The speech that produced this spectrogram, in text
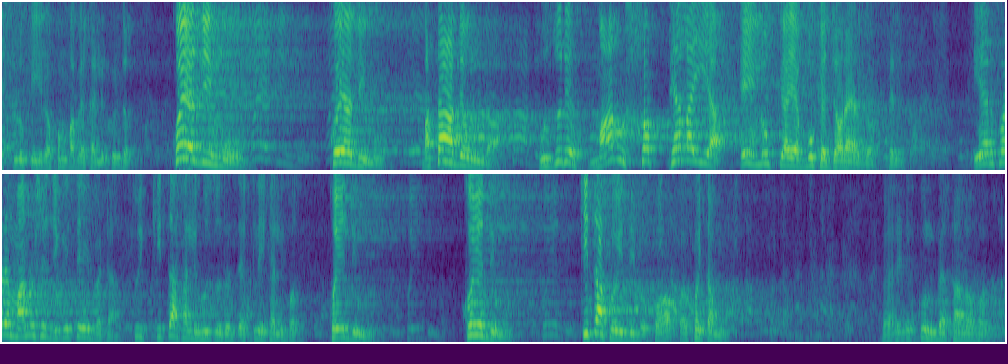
এক লোকে এইরকম ভাবে খালি কইতো কয়ে দিমু কয়া দিমু, বাতা দেউঙ্গা হুজুরে মানুষ সব ফেলাইয়া এই লোককে আইয়া বুকে জড়াইয়া ধরতেন। এর পরে জিগিতে এই বেটা, তুই কিতা খালি হুজুরে দেখলি খালি কয়ে দিমু। কয়ে দিব কিতা কই দিব? কয়, কইতাম না এটি কোন বেতালো হল না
